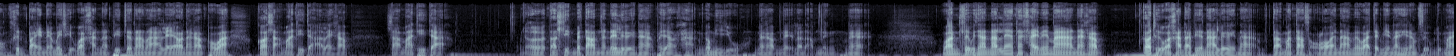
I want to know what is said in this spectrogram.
2 ขึ้นไปเนี่ยไม่ถือว่าขาดนัดพิจารณาแล้วนะครับ เพราะว่าก็สามารถที่จะอะไรครับ สามารถที่จะเออตัดสินไปตามนั้นได้เลยนะฮะพยานหลักฐานก็มีอยู่นะครับในระดับหนึ่งนะฮะวันสืบพยานนัดแรกถ้าใครไม่มานะครับ ก็ถือว่าขาดนัดพิจารณาเลยนะฮะตามมาตรา 200 นะ ไม่ว่าจะมีหน้าที่นำสืบหรือไม่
